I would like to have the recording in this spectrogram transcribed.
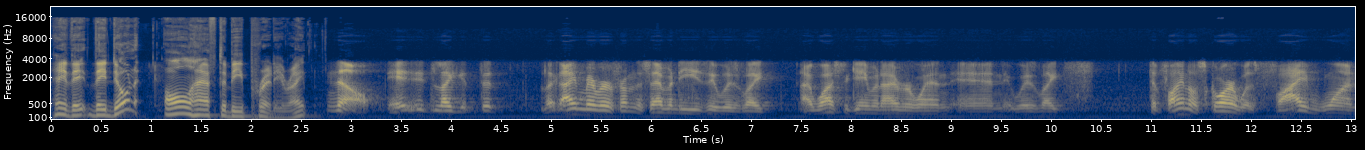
Hey, they they don't all have to be pretty, right? No, it, it like the like I remember from the '70s. It was like I watched the game in Ivor and it was like the final score was five-one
